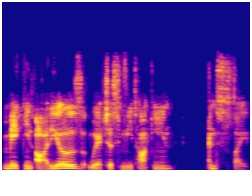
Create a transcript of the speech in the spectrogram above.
making audios where it's just me talking and it's just like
